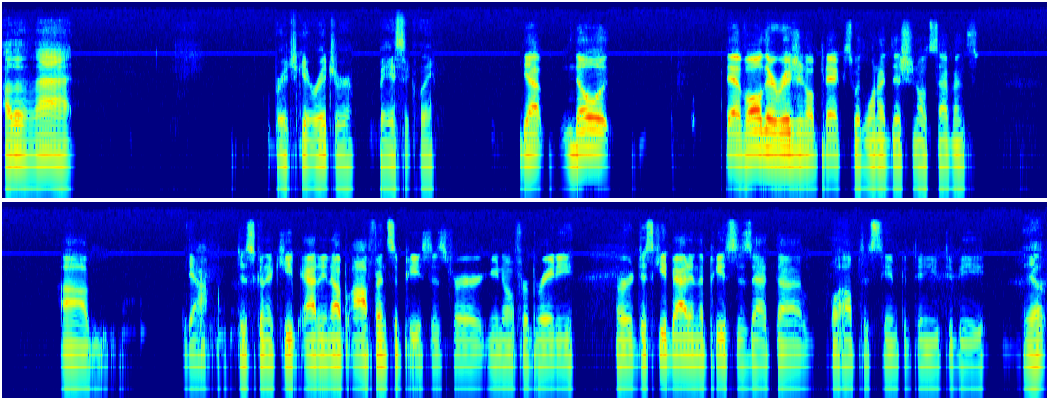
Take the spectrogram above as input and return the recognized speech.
Other than that, rich get richer, basically. Yep. No, they have all their original picks with one additional seventh. Um, yeah, just gonna keep adding up offensive pieces for you know for Brady, or just keep adding the pieces that uh, will help this team continue to be Yep.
